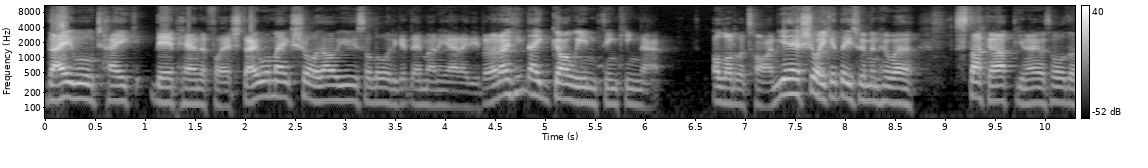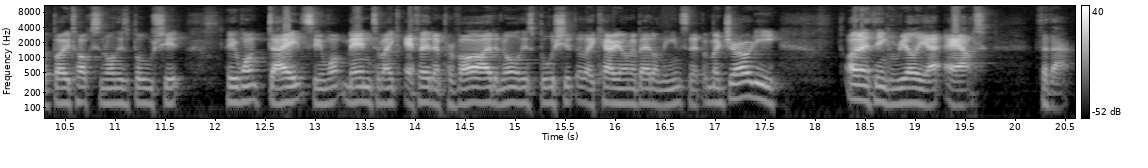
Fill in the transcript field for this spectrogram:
they will take their pound of flesh. They will make sure they'll use the law to get their money out of you. But I don't think they go in thinking that a lot of the time. Yeah, sure, you get these women who are stuck up, you know, with all the Botox and all this bullshit, who want dates, who want men to make effort and provide and all this bullshit that they carry on about on the internet. But majority, I don't think, really are out for that.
